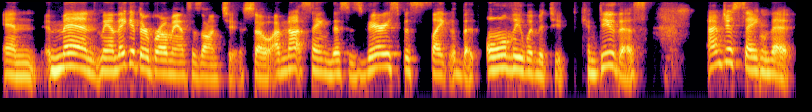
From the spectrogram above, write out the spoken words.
And men, man, they get their bromances on too. So I'm not saying this is very specific, like the only women to, can do this. I'm just saying that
